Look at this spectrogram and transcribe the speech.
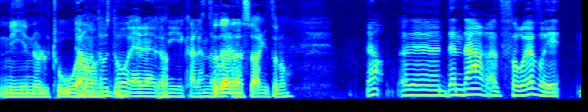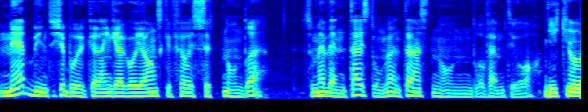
902 Ja, eller da, da er det Ja. ny kalender. Så det er det sverget til nå. Ja, den der for øvrig Vi begynte ikke å bruke den gregorianske før i 1700. Så vi venta en stund. Vi venta nesten 150 år. Gikk jo,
